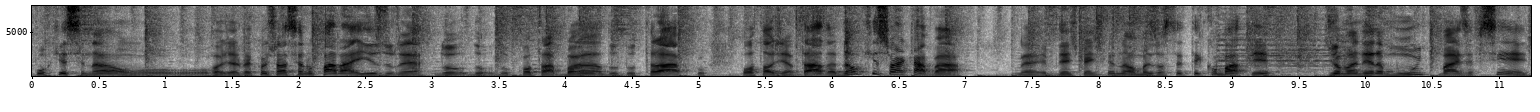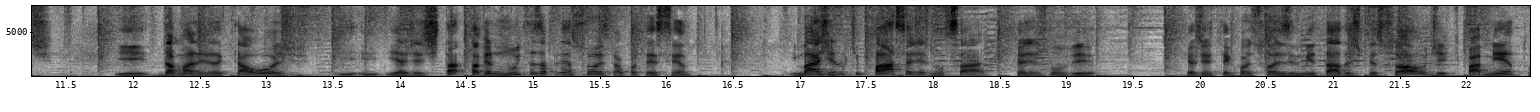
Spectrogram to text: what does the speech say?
Porque senão, o, o Rogério vai continuar sendo o paraíso né? do, do, do contrabando, do tráfico, portal de entrada. Não que isso vai acabar, né? evidentemente que não, mas você tem que combater de uma maneira muito mais eficiente. E da maneira que está hoje, e, e, a gente está tá vendo muitas apreensões estão acontecendo. Imagina o que passa a gente não sabe, que a gente não vê. Que a gente tem condições limitadas de pessoal, de equipamento,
